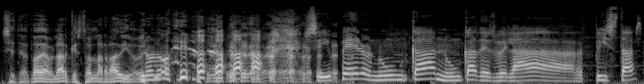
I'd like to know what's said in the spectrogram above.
se trata de hablar, que esto es la radio. ¿eh? No, no. sí, pero nunca, nunca desvelar pistas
